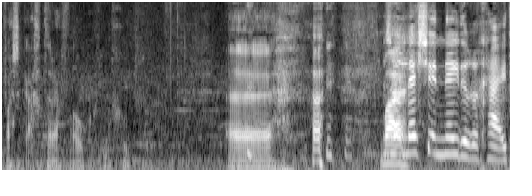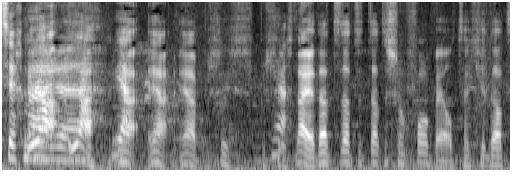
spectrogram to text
Was ik achteraf ook, maar goed. Eh, Zo'n lesje in nederigheid, zeg maar. ja, eh, ja, ja, ja, ja, precies. precies. Ja. Nou ja, dat, dat, dat is zo'n voorbeeld. Dat je dat,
